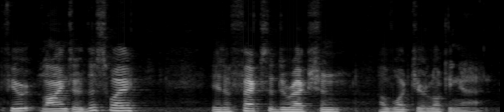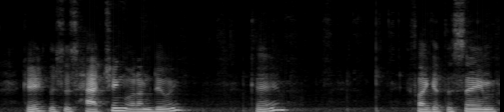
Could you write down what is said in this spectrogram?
if your lines are this way, it affects the direction of what you're looking at. Okay, this is hatching what I'm doing. Okay, if I get the same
